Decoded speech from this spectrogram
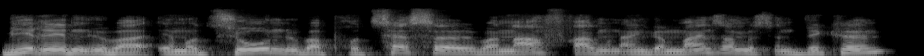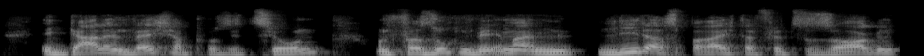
wir reden über Emotionen, über Prozesse, über Nachfragen und ein gemeinsames Entwickeln, egal in welcher Position. Und versuchen wir immer im Leaders-Bereich dafür zu sorgen,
